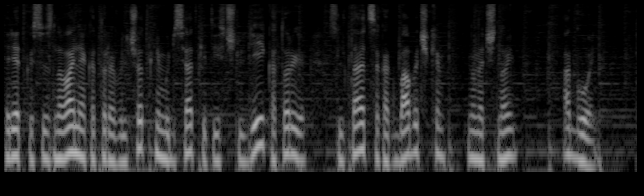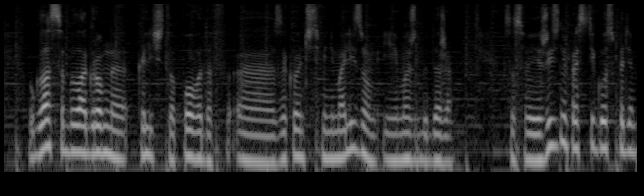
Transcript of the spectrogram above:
редкость узнавания, которая влечет к нему десятки тысяч людей, которые слетаются как бабочки на ночной огонь. У Гласса было огромное количество поводов э, закончить минимализмом и, может быть, даже со своей жизнью, прости господи.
